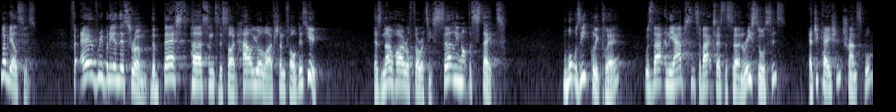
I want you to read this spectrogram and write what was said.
Nobody else is. For everybody in this room, the best person to decide how your life should unfold is you. There's no higher authority, certainly not the state. But what was equally clear was that in the absence of access to certain resources, education, transport,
